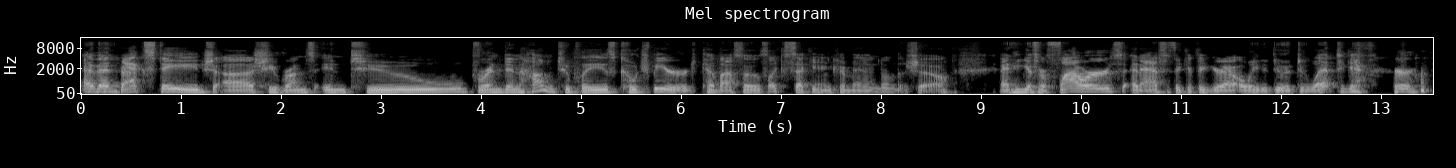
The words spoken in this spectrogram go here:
And then backstage, uh, she runs into Brendan Hunt, who plays Coach Beard, Ted Lasso's like second in command on the show. And he gives her flowers and asks if they can figure out a way to do a duet together.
